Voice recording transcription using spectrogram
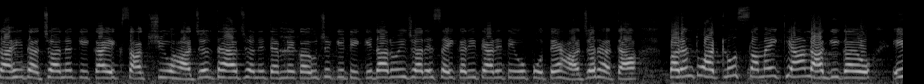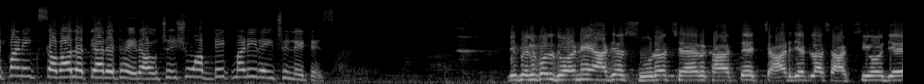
સાહિદ અચાનક એકાએક સાક્ષીઓ હાજર થયા છે અને તેમણે કહ્યું છે કે ટેકેદારોએ જ્યારે સહી કરી ત્યારે તેઓ પોતે હાજર હતા. પરંતુ આટલો સમય ક્યાં લાગી ગયો? એ પણ એક સવાલ અત્યારે થઈ રહ્યો છે. શું અપડેટ મળી રહી છે લેટેસ્ટ જી, બિલકુલ. ધોની આજે સુરત શહેર ખાતે ચાર જેટલા સાક્ષીઓ જે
